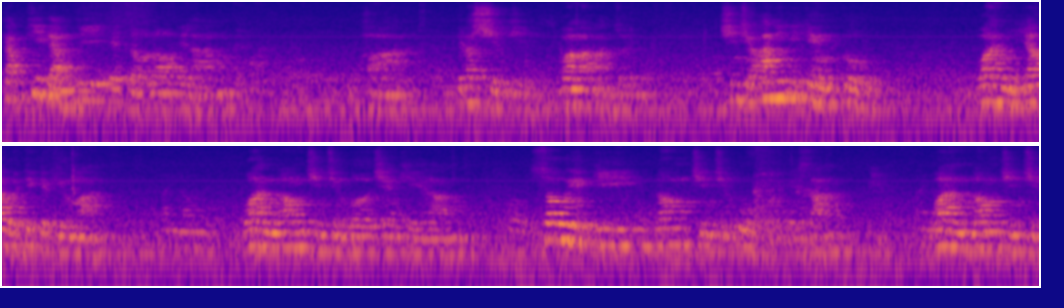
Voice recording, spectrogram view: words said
甲纪念你的道路的人。看，你捌受气，我嘛犯罪，亲像安尼已经有，阮也会得着救嘛。阮拢亲像无清气的人，所有枝拢亲像污秽的衫，阮拢亲像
